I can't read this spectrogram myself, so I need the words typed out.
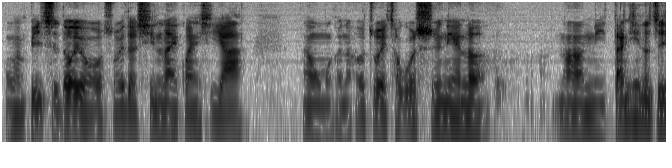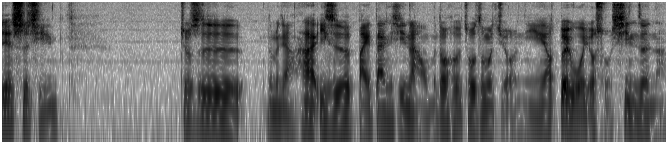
我们彼此都有所谓的信赖关系呀，那我们可能合作也超过十年了，那你担心的这些事情，就是怎么讲？他一直白担心啦。我们都合作这么久，你要对我有所信任啊。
